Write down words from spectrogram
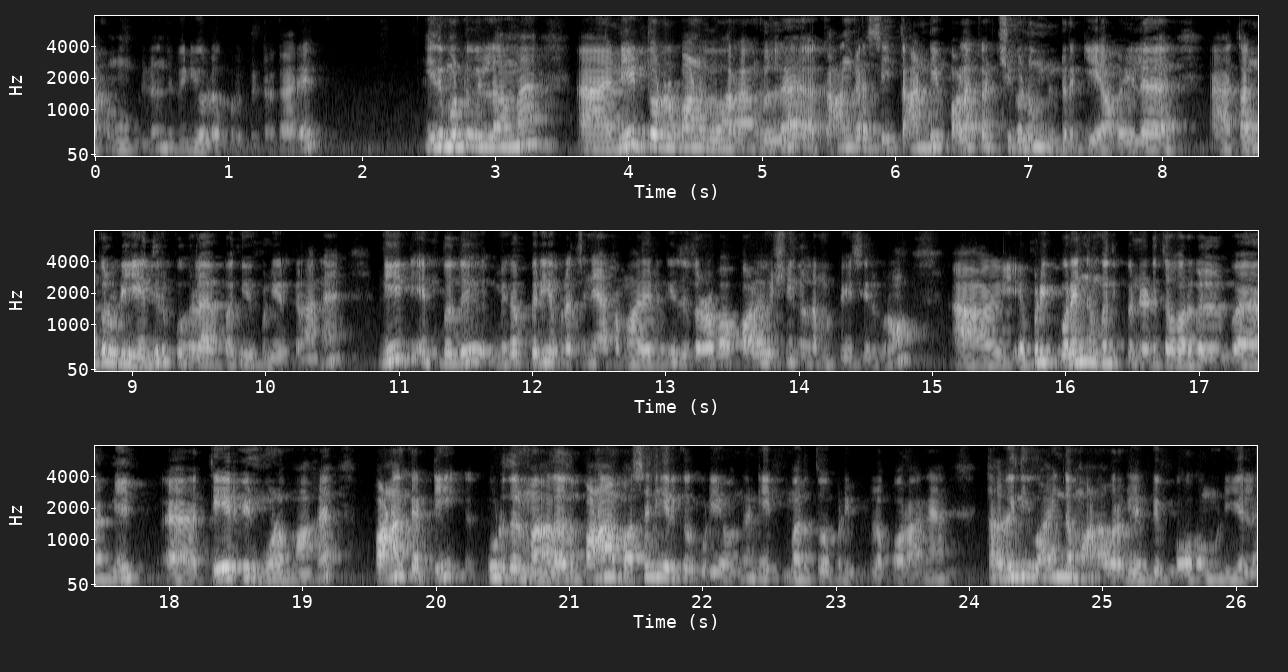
ஆகணும் அப்படின்னு இந்த வீடியோல குறிப்பிட்டிருக்காரு. இது மட்டும் இல்லாம நீட் தொடர்பான விவகாரங்கள்ல காங்கிரஸை தாண்டி பல கட்சிகளும் இன்றைக்கு அவையில தங்களுடைய எதிர்ப்புகளை பதிவு பண்ணியிருக்கிறாங்க. நீட் என்பது மிகப்பெரிய பிரச்சனையாக மாறி இருக்கு இது தொடர்பாக பல விஷயங்கள் நம்ம பேசியிருக்கிறோம். எப்படி குறைந்த மதிப்பெண் எடுத்தவர்கள் நீட் தேர்வின் மூலமாக பணம் கட்டி கூடுதல் அதாவது பண வசதி இருக்கக்கூடியவங்க நீட் மருத்துவ படிப்புக்குள்ள போறாங்க. தகுதி வாய்ந்த மாணவர்கள் எப்படி போக முடியல?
